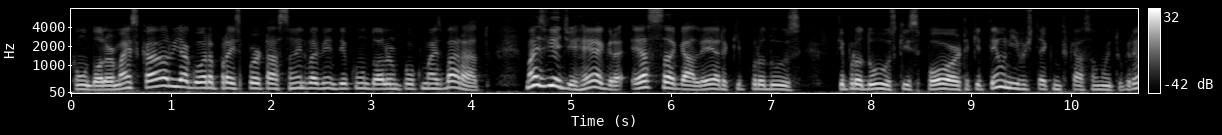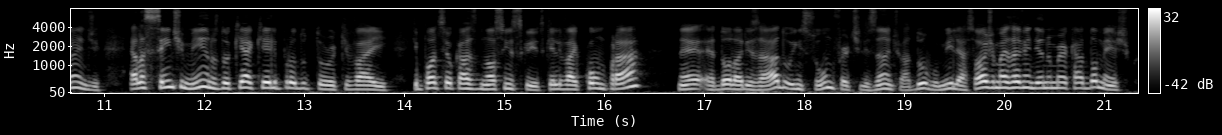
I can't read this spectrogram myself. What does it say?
com o dólar mais caro e agora para exportação ele vai vender com o dólar um pouco mais barato. Mas via de regra, essa galera que produz que produz, que exporta, que tem um nível de tecnificação muito grande, ela sente menos do que aquele produtor que vai, que pode ser o caso do nosso inscrito, que ele vai comprar né, é dolarizado o insumo, fertilizante, o adubo, milho, a soja, mas vai vender no mercado doméstico.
